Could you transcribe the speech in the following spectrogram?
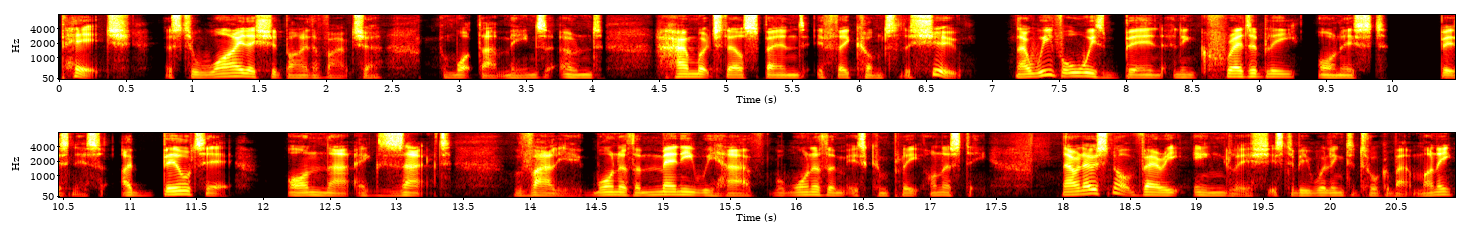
pitch as to why they should buy the voucher and what that means and how much they'll spend if they come to the shoot. Now, we've always been an incredibly honest business. I built it on that exact value. One of the many we have, but one of them is complete honesty. Now, I know it's not very English, is to be willing to talk about money,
